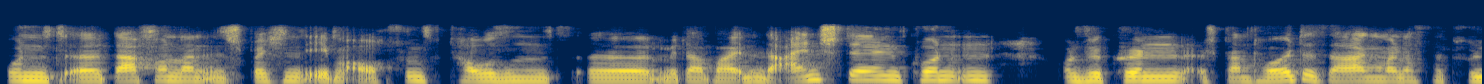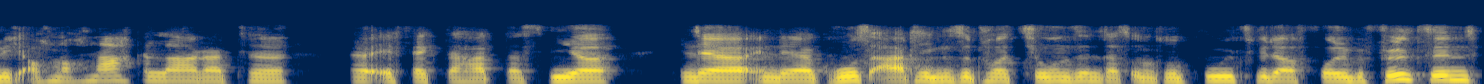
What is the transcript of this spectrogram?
und davon dann entsprechend eben auch 5.000 äh, Mitarbeitende einstellen konnten. Und wir können Stand heute sagen, weil das natürlich auch noch nachgelagerte äh, Effekte hat, dass wir in der, in der großartigen Situation sind, dass unsere Pools wieder voll gefüllt sind,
